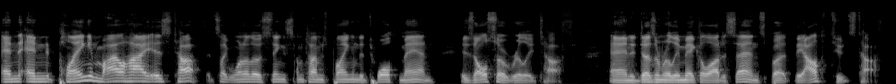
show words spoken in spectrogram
And and playing in mile high is tough. It's like one of those things. Sometimes playing in the twelfth man is also really tough, and it doesn't really make a lot of sense. But the altitude's tough.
